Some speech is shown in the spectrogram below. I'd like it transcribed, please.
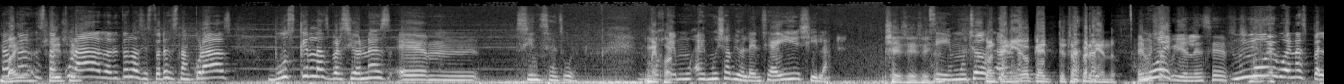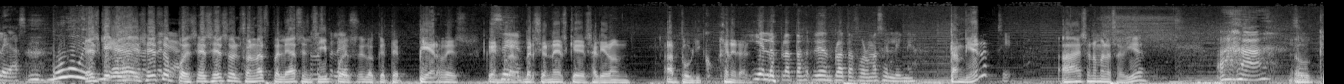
La Vaya, neta están sí, sí. curadas, la neta las historias están curadas. Busquen las versiones em, sin censura. Mejor. Porque hay, mu- hay mucha violencia ahí, Sheila. Sí, sí, sí. Sí, mucho- Contenido que te estás perdiendo. Hay mucha Muy- violencia. Muy buenas peleas. Muy, Es que muy eh, buenas es eso, peleas. pues, es eso, son las peleas en sí, peleas. pues, lo que te pierdes en Sí. las versiones que salieron al público general. Y en, la plata- en plataformas en línea. ¿También? Sí. Ah, eso no me lo sabía. Ajá. sí. Ok.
